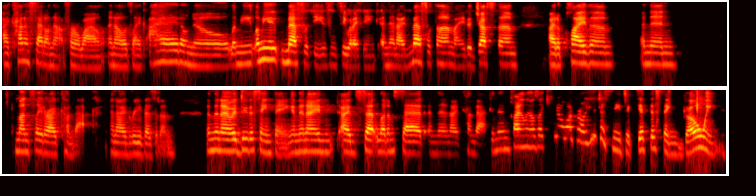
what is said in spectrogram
I kind of sat on that for a while and I was like, I don't know. Let me let me mess with these and see what I think. And then I'd mess with them, I'd adjust them, I'd apply them, and then months later I'd come back and I'd revisit them and then I would do the same thing. And then I'd I'd set, let them set, and then I'd come back. And then finally I was like, you know what, girl, you just need to get this thing going.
